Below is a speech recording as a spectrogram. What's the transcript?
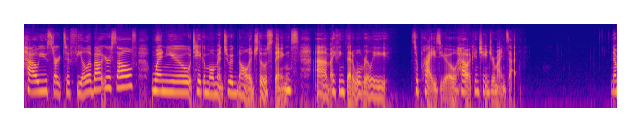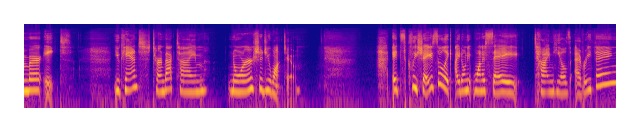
how you start to feel about yourself when you take a moment to acknowledge those things. Um, i think that it will really surprise you how it can change your mindset. Number eight you can't turn back time, nor should you want to. It's cliche, so like I don't want to say time heals everything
